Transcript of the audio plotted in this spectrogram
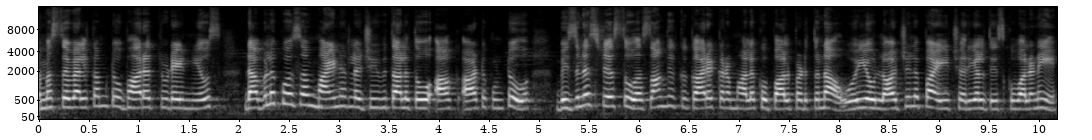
నమస్తే welcome to Bharat today news. డబ్బుల కోసం మైనర్ల జీవితాలతో ఆ- ఆటుకుంటూ బిజినెస్ చేస్తూ అసాంఘిక కార్యక్రమాలకు పాల్పడుతున్న ఓయో లాడ్జీలపై చర్యలు తీసుకోవాలని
